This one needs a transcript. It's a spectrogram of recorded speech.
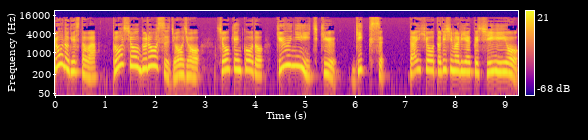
今日のゲストは、東証グロース上場、証券コード9219ギックス代表取締役 CEO、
